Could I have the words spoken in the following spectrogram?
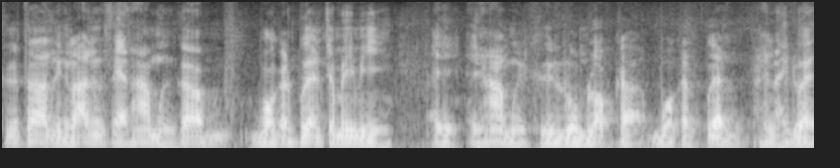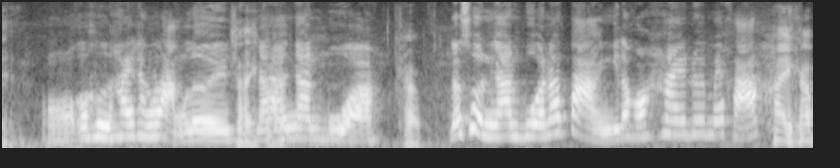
คือถ้าหนึ่งล้านหนึ่งแสนห้าหมื่นก็บัวกันเปื้อนจะไม่มีไอไอห้าหมื่นคือรวมรอบกับบัวกันเปื้อนภายในด้วย อ๋อ ก็คือให้ทั้งหลังเลยใช่ครับ นะคะงานบัว ครับแล้วส่วนงานบัวหน้าต่างอย่างนี้แล้วเขาให้ด้วยไหมคะ ให้ครับ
